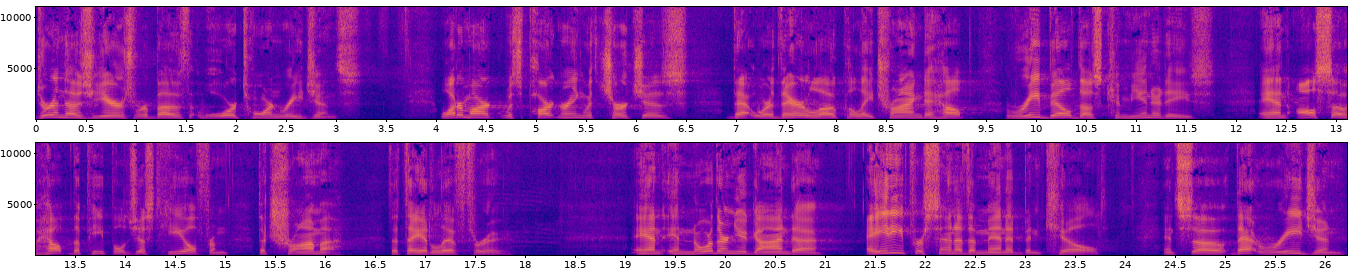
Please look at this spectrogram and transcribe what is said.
during those years were both war torn regions. Watermark was partnering with churches that were there locally trying to help rebuild those communities and also help the people just heal from the trauma that they had lived through. And in northern Uganda, 80% of the men had been killed. And so that region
